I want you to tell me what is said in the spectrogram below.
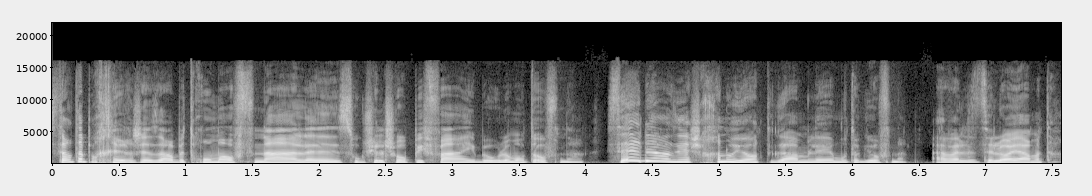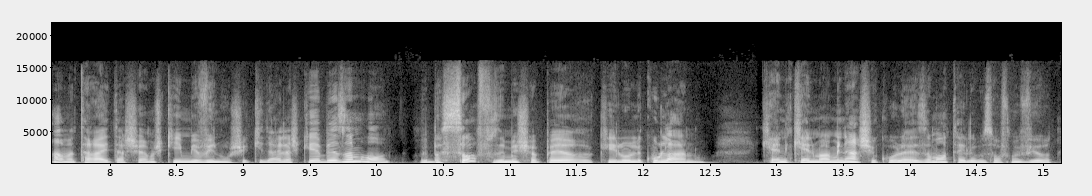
סטארט-אפ אחר שעזר בתחום האופנה לסוג של שופיפיי באולמות האופנה בסדר אז יש חנויות גם למותגי אופנה אבל זה לא היה המטרה המטרה הייתה שהמשקיעים יבינו שכדאי להשקיע ביזמות ובסוף זה משפר כאילו לכולנו. כי אני כן מאמינה שכל היזמות האלה בסוף מביאות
